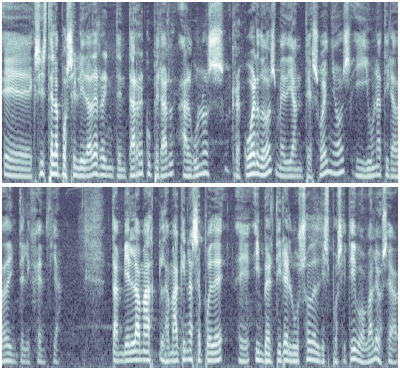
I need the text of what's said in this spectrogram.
eh, existe la posibilidad de reintentar recuperar algunos recuerdos mediante sueños y una tirada de inteligencia. También la, máquina se puede eh, invertir el uso del dispositivo, ¿vale? O sea,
